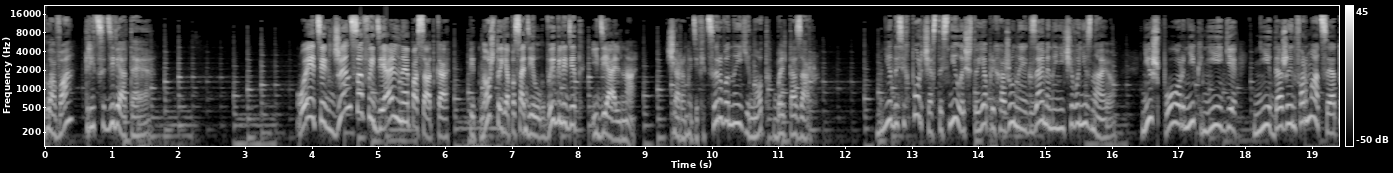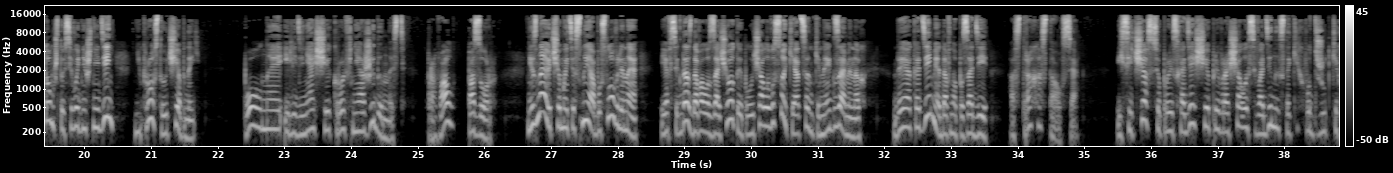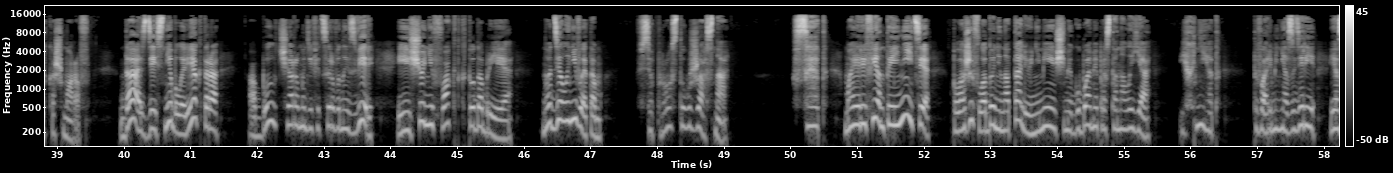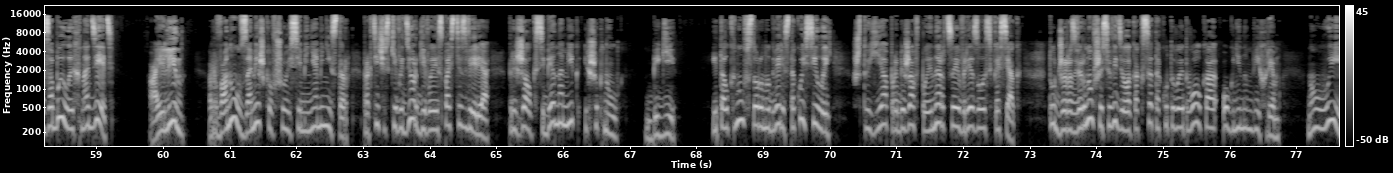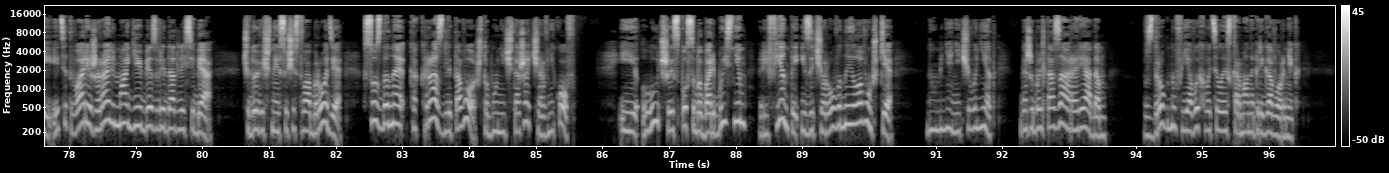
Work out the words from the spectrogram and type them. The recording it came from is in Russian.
Глава 39 У этих джинсов идеальная посадка. Пятно, что я посадил, выглядит идеально. Чаромодифицированный енот Бальтазар. Мне до сих пор часто снилось, что я прихожу на экзамен и ничего не знаю. Ни шпор, ни книги, ни даже информации о том, что сегодняшний день не просто учебный. Полная и леденящая кровь неожиданность. Провал, позор. Не знаю, чем эти сны обусловлены. Я всегда сдавала зачеты и получала высокие оценки на экзаменах. Да и академия давно позади, а страх остался. И сейчас все происходящее превращалось в один из таких вот жутких кошмаров. Да, здесь не было ректора, а был чаромодифицированный зверь, и еще не факт, кто добрее — но дело не в этом. Все просто ужасно. «Сет, мои рефенты и нити!» Положив ладони на талию, немеющими губами простонала я. «Их нет. Тварь меня задери, я забыла их надеть!» «Айлин!» Рванул замешкавшуюся меня министр, практически выдергивая из пасти зверя, прижал к себе на миг и шепнул «Беги!» и толкнул в сторону двери с такой силой, что я, пробежав по инерции, врезалась в косяк — Тут же, развернувшись, увидела, как Сет окутывает волка огненным вихрем. Но, увы, эти твари жрали магию без вреда для себя. Чудовищные существа Броди созданы как раз для того, чтобы уничтожать чаровников. И лучшие способы борьбы с ним — рефенты и зачарованные ловушки. Но у меня ничего нет, даже Бальтазара рядом. Вздрогнув, я выхватила из кармана переговорник.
